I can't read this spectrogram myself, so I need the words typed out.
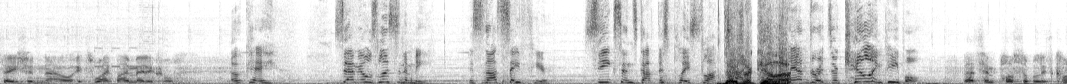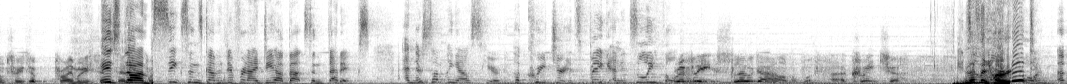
station now. It's right by medical. Okay. Samuels, listen to me. It's not safe here. Seegson's got this place locked There's down. a killer. Androids are killing people. That's impossible. It's contrary to primary It's synthetic- done! Seegson's got a different idea about synthetics. And there's something else here. A creature. It's big and it's lethal. Ripley, slow down. A creature. You haven't heard it? Form, a-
